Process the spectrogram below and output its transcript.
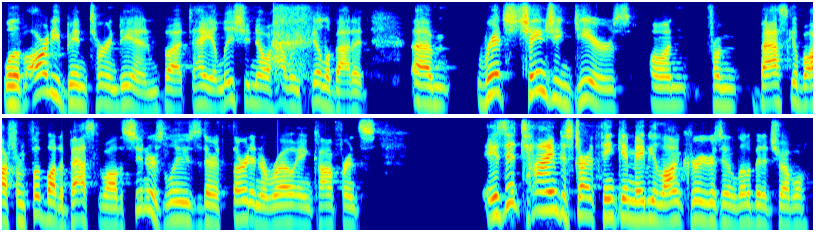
will have already been turned in. But hey, at least you know how we feel about it. Um, Rich, changing gears on from basketball, from football to basketball, the Sooners lose their third in a row in conference is it time to start thinking maybe Lon Kruger's in a little bit of trouble?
